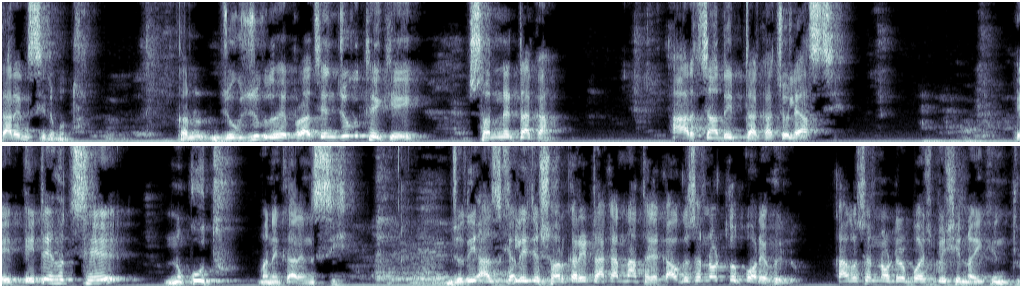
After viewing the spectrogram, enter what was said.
কারেন্সির মতো। কারণ যুগ যুগ ধরে প্রাচীন যুগ থেকে স্বর্ণের টাকা আর চাঁদের টাকা চলে আসছে। এটাই হচ্ছে নকুদ মানে কারেন্সি যদি আজকাল এই যে সরকারি টাকা না থাকে, কাগজের নোট তো পরে হইল। কাগজের নোটের বয়স বেশি নয় কিন্তু।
